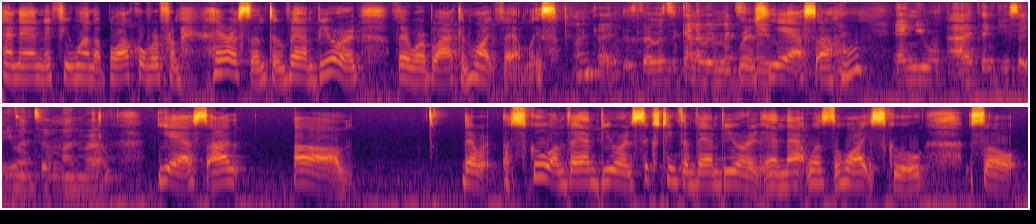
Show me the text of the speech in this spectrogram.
And then if you went a block over from Harrison to Van Buren, there were black and white families. Okay, so it's kind of a mixed Which- Yes, uh-huh. And you, I think you said you went to Monroe? Yes, I, um, there were a school on Van Buren, 16th and Van Buren, and that was the white school. So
